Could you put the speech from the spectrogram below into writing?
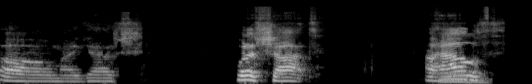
Oh my gosh. What a shot. A mm. house.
